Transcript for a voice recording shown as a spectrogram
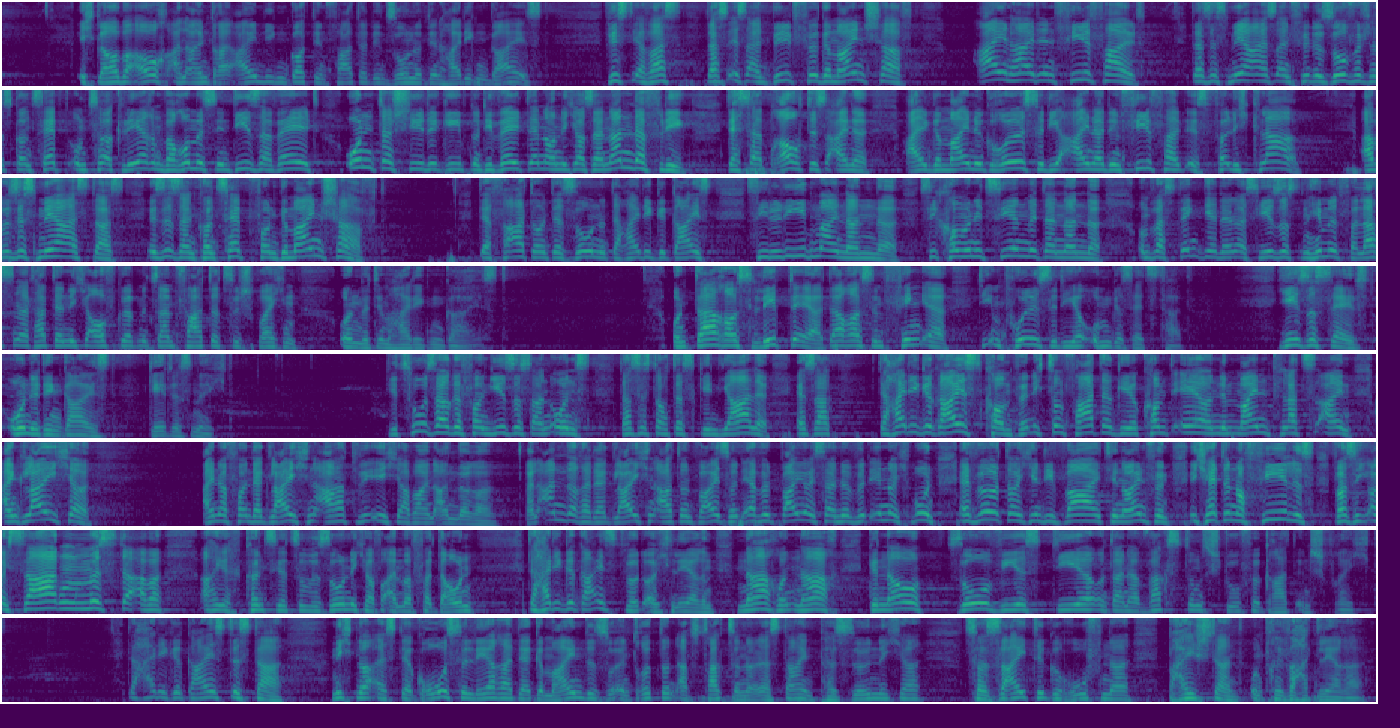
Ich glaube auch an einen dreieinigen Gott, den Vater, den Sohn und den Heiligen Geist. Wisst ihr was? Das ist ein Bild für Gemeinschaft. Einheit in Vielfalt das ist mehr als ein philosophisches Konzept, um zu erklären, warum es in dieser Welt Unterschiede gibt und die Welt dennoch nicht auseinanderfliegt. Deshalb braucht es eine allgemeine Größe, die Einheit in Vielfalt ist, völlig klar. Aber es ist mehr als das. Es ist ein Konzept von Gemeinschaft. Der Vater und der Sohn und der Heilige Geist, sie lieben einander, sie kommunizieren miteinander. Und was denkt ihr denn, als Jesus den Himmel verlassen hat, hat er nicht aufgehört, mit seinem Vater zu sprechen und mit dem Heiligen Geist. Und daraus lebte er, daraus empfing er die Impulse, die er umgesetzt hat. Jesus selbst, ohne den Geist geht es nicht. Die Zusage von Jesus an uns, das ist doch das Geniale. Er sagt, der Heilige Geist kommt, wenn ich zum Vater gehe, kommt er und nimmt meinen Platz ein. Ein gleicher, einer von der gleichen Art wie ich, aber ein anderer. Ein anderer der gleichen Art und Weise. Und er wird bei euch sein, er wird in euch wohnen. Er wird euch in die Wahrheit hineinführen. Ich hätte noch vieles, was ich euch sagen müsste, aber ach, ihr könnt es jetzt sowieso nicht auf einmal verdauen. Der Heilige Geist wird euch lehren, nach und nach, genau so, wie es dir und deiner Wachstumsstufe gerade entspricht. Der Heilige Geist ist da. Nicht nur als der große Lehrer der Gemeinde, so entrückt und abstrakt, sondern als dein persönlicher, zur Seite gerufener Beistand und Privatlehrer.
